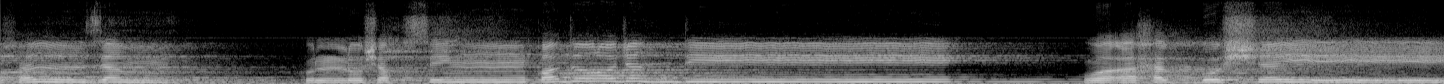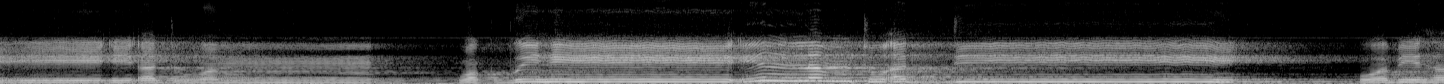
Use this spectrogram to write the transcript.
فالزم كل شخص قدر جهدي وأحب الشيء أدوم. واقضه إن لم تؤدي. وبهذا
